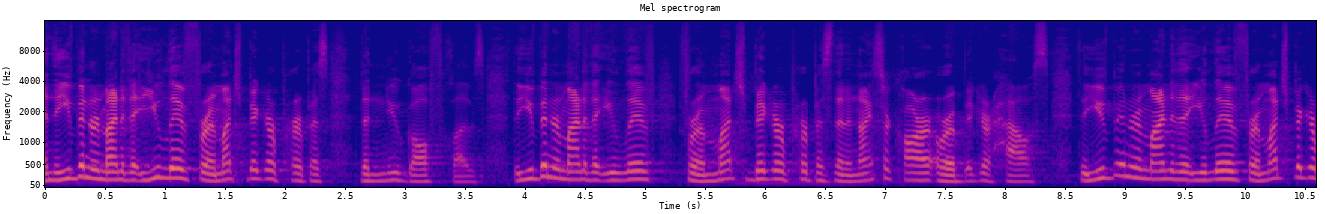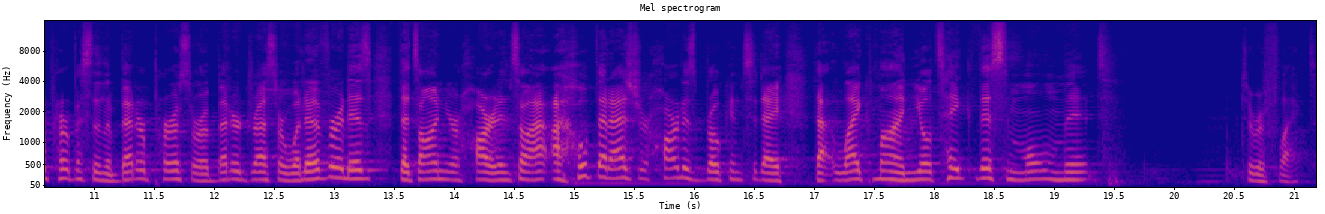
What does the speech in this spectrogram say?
And that you've been reminded that you live for a much bigger purpose than new golf clubs. That you've been reminded that you live for a much bigger purpose than a nicer car or a bigger house. That you've been reminded that you live for a much bigger purpose than a better purse or a better dress or whatever it is that's on your heart. And so I, I hope that as your heart is broken today, that like mine, you'll take this moment to reflect.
